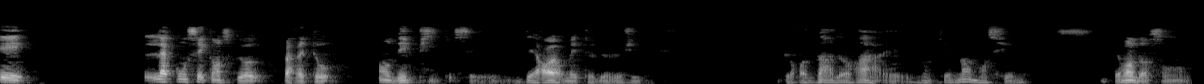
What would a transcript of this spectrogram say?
et la conséquence que Pareto, en dépit de ces erreurs méthodologiques, que Rothbard aura éventuellement mentionné, notamment dans son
